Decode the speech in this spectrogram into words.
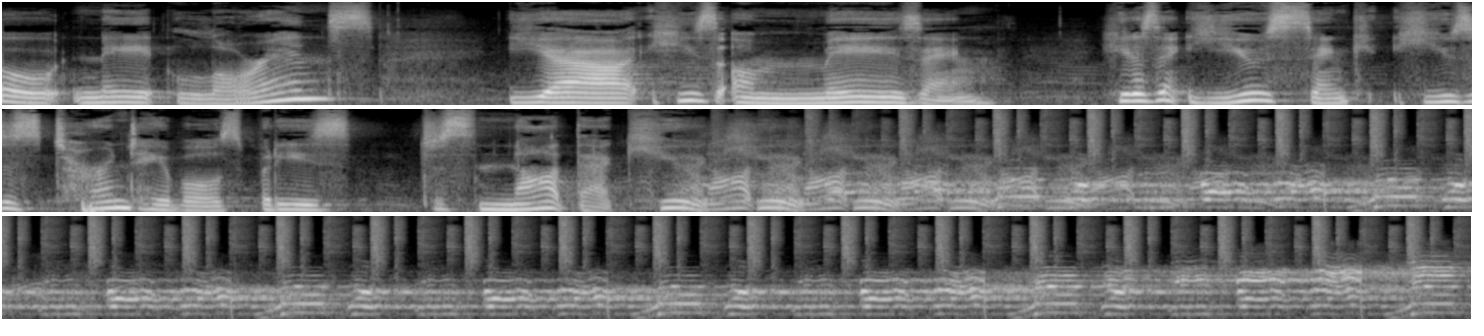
Oh, Nate Laurence? Yeah, he's amazing. He doesn't use sync, he uses turntables, but he's just not that cute. Not cute. That cute. Cute.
